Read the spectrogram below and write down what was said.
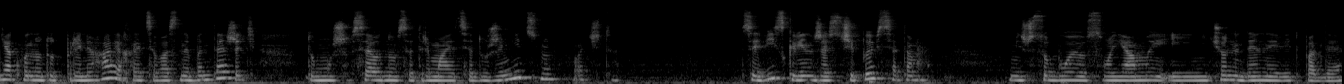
Як воно тут прилягає, хай це вас не бентежить тому що все одно все тримається дуже міцно, бачите? Це віск, він вже щепився там між собою слоями і нічого ніде не відпаде.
